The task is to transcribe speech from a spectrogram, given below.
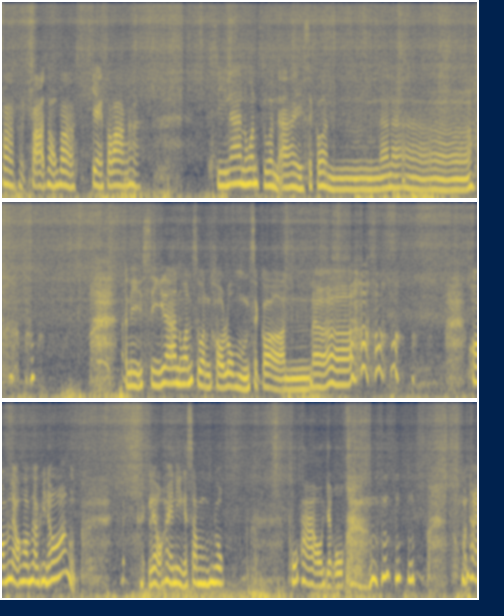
ฟ้าฟ้าท้องฟ้าแจงสว่างค่ะ สีหน้านวลส่วนอายสะก่อนนะนะอันนี้สีหน้านวลส่วนเขาลมสะก่อนเออหอมแล้วหอมแล้วพี่น้อง แล้วให้นี่ก็ซ้ำยก ผู้พาออกจากอกมันให้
